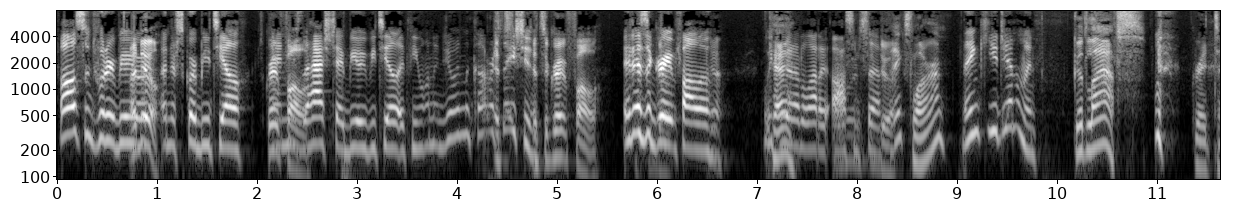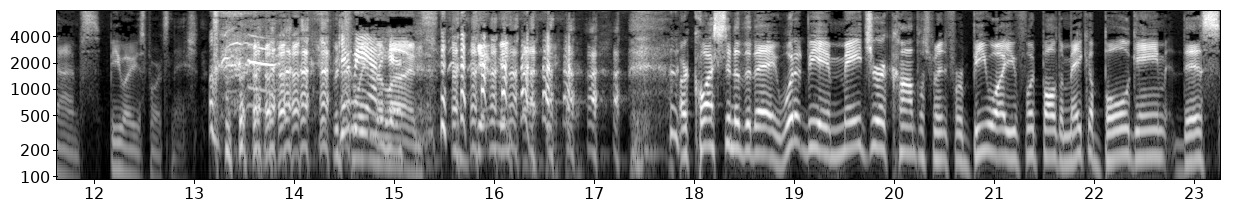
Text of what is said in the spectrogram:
Follow us on Twitter, BYU I do. underscore BTL. great and follow. use the hashtag BYUBTL if you want to join the It's, conversation. it's a great follow. it is a great follow. We Okay. put out a lot of awesome stuff. do it. Thanks, Lauren. Thank you, gentlemen. Good laughs. Great times. BYU Sports Nation. Between me the outta here. lines. Get me out of here. Our question of the day Would it be a major accomplishment for BYU football to make a bowl game this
